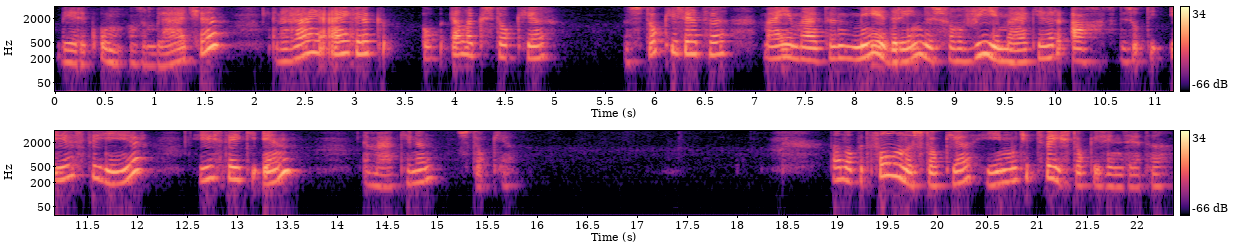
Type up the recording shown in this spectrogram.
werk om als een blaadje en dan ga je eigenlijk op elk stokje een stokje zetten maar je maakt een meerdering dus van 4 maak je er 8 dus op die eerste hier hier steek je in en maak je een stokje. Dan op het volgende stokje hier moet je twee stokjes inzetten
